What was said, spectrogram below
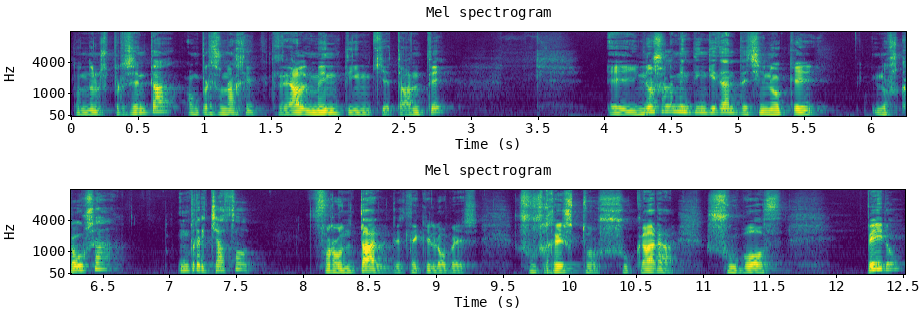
donde nos presenta a un personaje realmente inquietante. eh, y no solamente inquietante, sino que nos causa un rechazo frontal desde que lo ves. Sus gestos, su cara, su voz. Pero,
